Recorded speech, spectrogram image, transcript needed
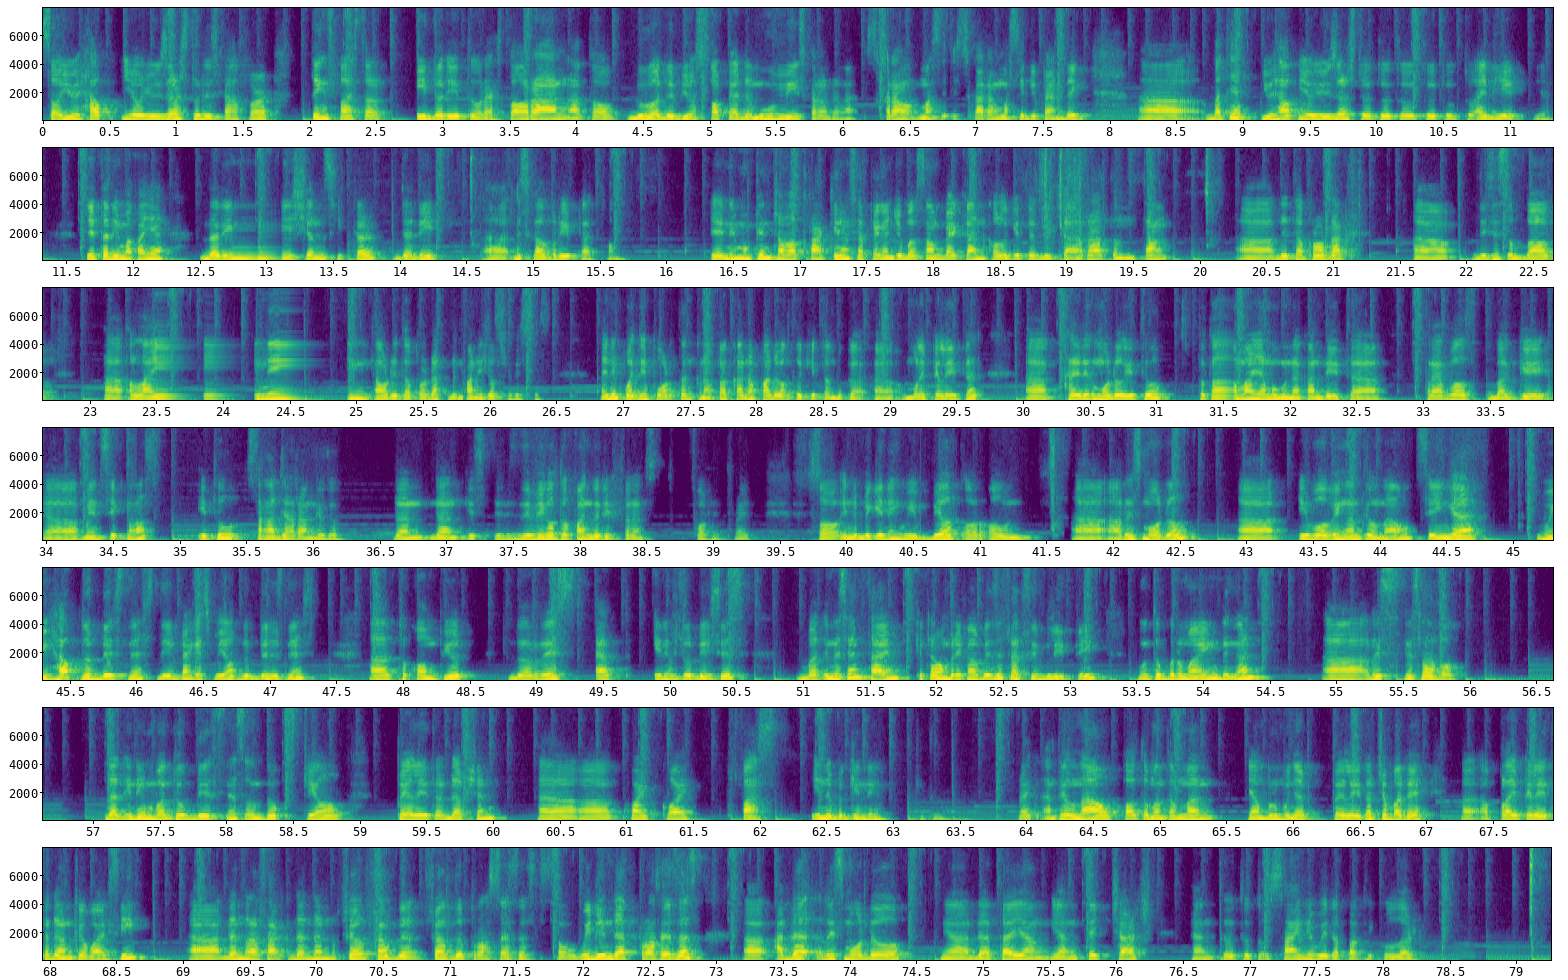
So you help your users to discover things faster. Either itu restoran atau dulu ada bioskop ya ada movie sekarang dengan sekarang masih sekarang masih depending. Uh, but yeah, you help your users to to to to to, to ideate ya. Jadi tadi makanya dari mission seeker jadi uh, discovery platform. Ya ini mungkin contoh terakhir yang saya pengen coba sampaikan kalau kita bicara tentang uh, data product. Uh, this is about uh, aligning our data product dengan financial services. Nah, ini quite important. Kenapa? Karena pada waktu kita buka uh, mulai pay later, uh, credit model itu terutama yang menggunakan data travel sebagai uh, main signals itu sangat jarang gitu. Dan dan it's, it's difficult to find the reference for it, right? So in the beginning we built our own uh, risk model, uh, evolving until now, sehingga we help the business. The impact is we help the business uh, to compute the risk at individual basis. But in the same time, kita memberikan business flexibility untuk bermain dengan uh, risk risk level dan ini membantu bisnis untuk scale pay later adoption uh, uh, quite quite fast in the beginning gitu. Right until now kalau teman-teman yang belum punya pay later coba deh uh, apply pay later dengan KYC uh, dan rasa dan dan felt felt the felt the processes. So within that processes uh, ada risk modelnya data yang yang take charge and to to, to sign you with a particular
